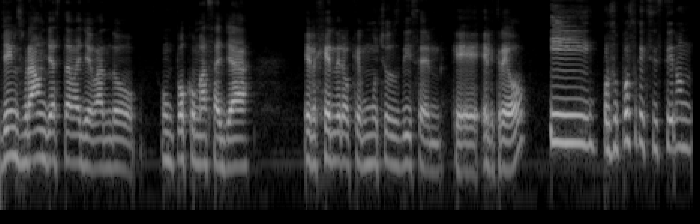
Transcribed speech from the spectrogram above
James Brown ya estaba llevando un poco más allá el género que muchos dicen que él creó. Y por supuesto que existieron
